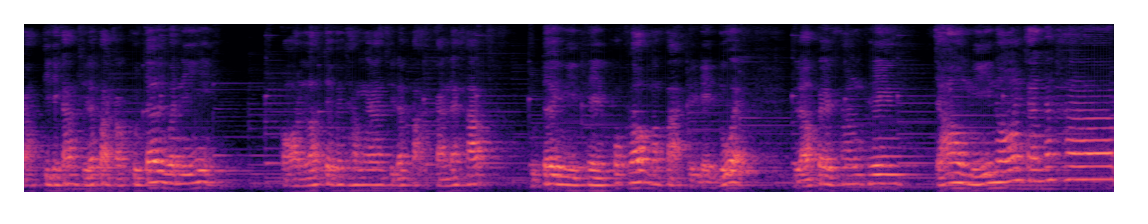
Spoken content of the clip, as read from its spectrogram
กับกิจกรรมศิลปะกับครูเต้ยวันนี้ ก่อนเราจะไปทำงานศิลปะกันนะครับครูเต้ยมีเพลงเพราะๆมาฝากเด็กๆด้วย แล้วไปฟังเพลงเจ้าหมีน้อยกันนะครับ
